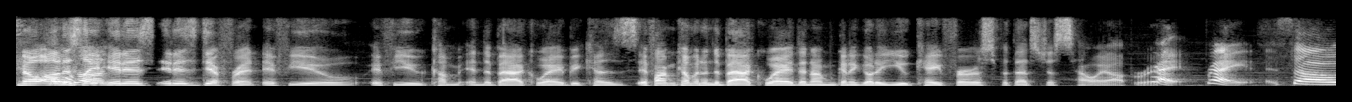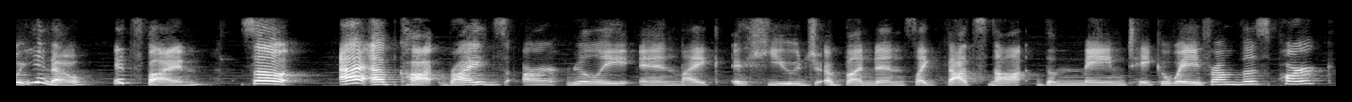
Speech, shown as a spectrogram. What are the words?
No, honestly, it is it is different if you if you come in the back way because if I'm coming in the back way, then I'm gonna go to UK first. But that's just how I operate. Right, right. So, you know, it's fine. So, at Epcot, rides aren't really in like a huge abundance. Like, that's not the main takeaway from this park.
